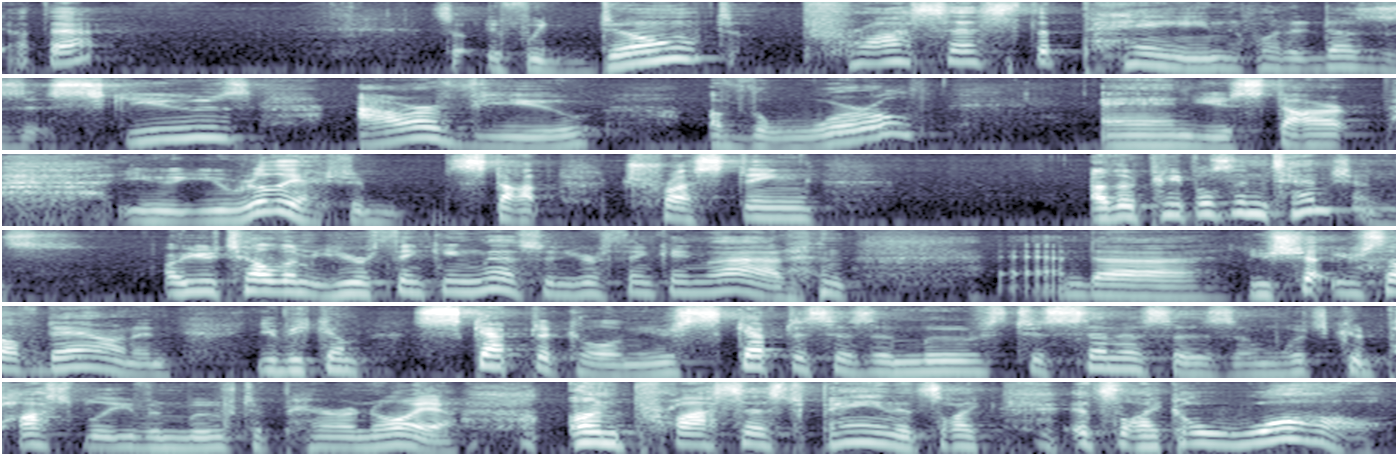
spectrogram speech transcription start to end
Got that? So if we don't process the pain, what it does is it skews our view of the world and you start you, you really actually stop trusting other people's intentions or you tell them you're thinking this and you're thinking that and uh, you shut yourself down and you become skeptical, and your skepticism moves to cynicism, which could possibly even move to paranoia. Unprocessed pain, it's like, it's like a wall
